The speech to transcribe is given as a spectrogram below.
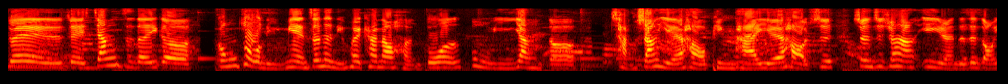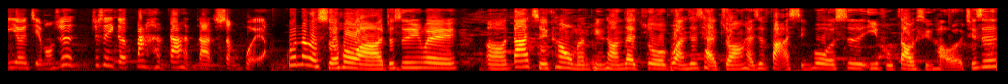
对对对，这样子的一个工作里面，真的你会看到很多不一样的厂商也好，品牌也好，是甚至就像艺人的这种艺人结盟，就是就是一个大很大很大的盛会啊。不过那个时候啊，就是因为呃，大家其实看我们平常在做，不管是彩妆还是发型，或者是衣服造型，好了，其实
